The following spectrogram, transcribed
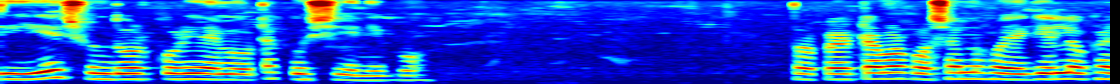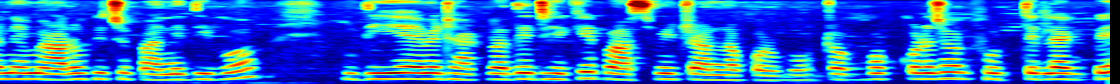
দিয়ে সুন্দর করে আমি ওটা কষিয়ে নিব। তরকারিটা আমার কষানো হয়ে গেলে ওখানে আমি আরও কিছু পানি দিব। দিয়ে আমি ঢাকনা দিয়ে ঢেকে পাঁচ মিনিট রান্না করব। টকবক করে যখন ফুটতে লাগবে,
